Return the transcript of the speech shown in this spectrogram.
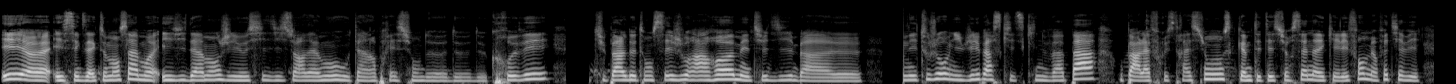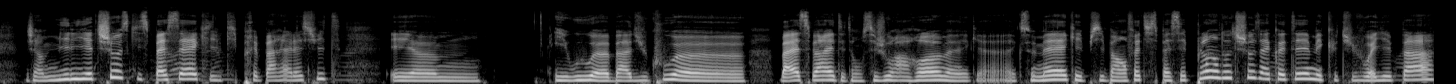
Et, euh, et c'est exactement ça. Moi, évidemment, j'ai aussi des histoires d'amour où tu as l'impression de, de, de, crever. Tu parles de ton séjour à Rome et tu dis, bah, euh, on est toujours omnibulé par ce qui, ce qui ne va pas ou par la frustration. Comme tu étais sur scène avec éléphant, mais en fait, il y avait j'ai un millier de choses qui se passaient, qui, qui préparaient à la suite. Et, euh, et où, euh, bah, du coup, euh, bah c'est pareil t'étais en séjour à Rome avec avec ce mec. Et puis bah en fait il se passait plein d'autres choses à côté mais que tu voyais pas.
